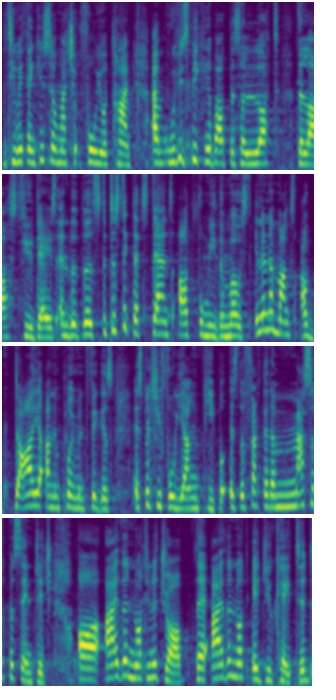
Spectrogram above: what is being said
Lethiwe, thank you so much for your time. Um, we've been speaking about this a lot the last few days, and the, the statistic that stands out for me the most, in and amongst our dire unemployment figures, especially for young people, is the fact that massive percentage are either not in a job, they're either not educated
